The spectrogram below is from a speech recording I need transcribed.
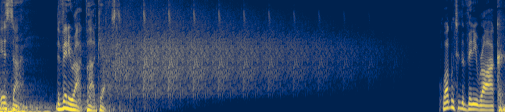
way. It's time. The VinnyRoc Podcast. Welcome to the VinnyRoc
